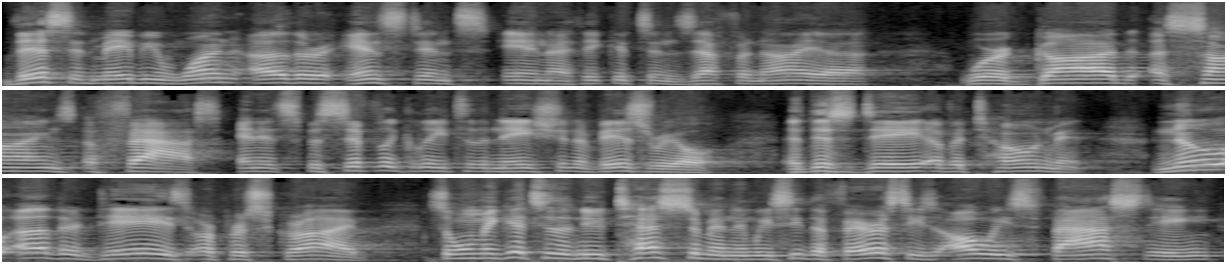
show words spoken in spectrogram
This and maybe one other instance in, I think it's in Zephaniah, where God assigns a fast, and it's specifically to the nation of Israel at this day of atonement. No other days are prescribed. So when we get to the New Testament and we see the Pharisees always fasting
